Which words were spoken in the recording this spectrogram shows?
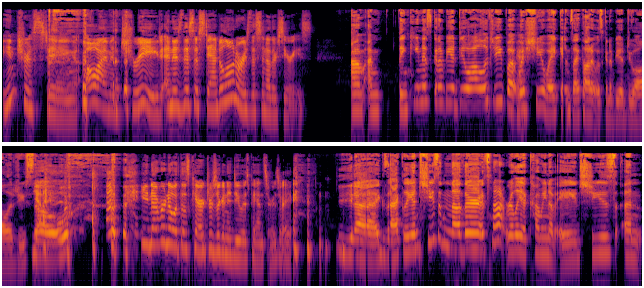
Interesting. oh, I'm intrigued. And is this a standalone or is this another series? Um, I'm thinking it's going to be a duology, but with She Awakens, I thought it was going to be a duology. So yeah. you never know what those characters are going to do as pantsers, right? yeah, exactly. And she's another. It's not really a coming of age. She's an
